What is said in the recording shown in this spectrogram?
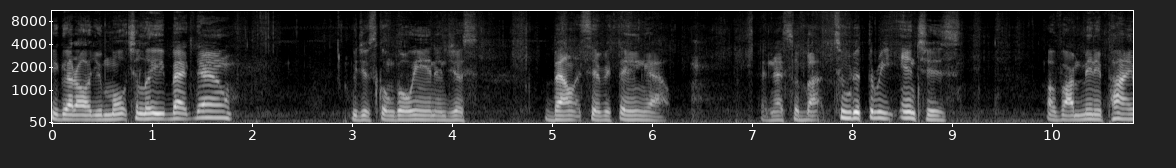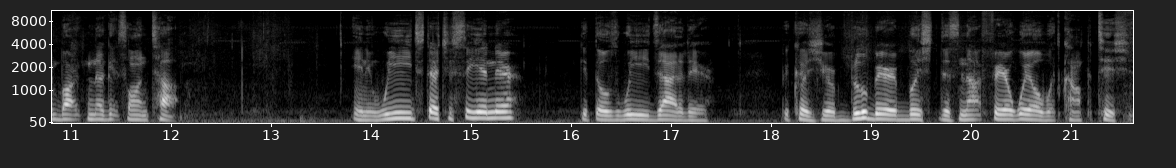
you got all your mulch laid back down, we're just gonna go in and just balance everything out. And that's about two to three inches of our mini pine bark nuggets on top. Any weeds that you see in there, get those weeds out of there because your blueberry bush does not fare well with competition.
